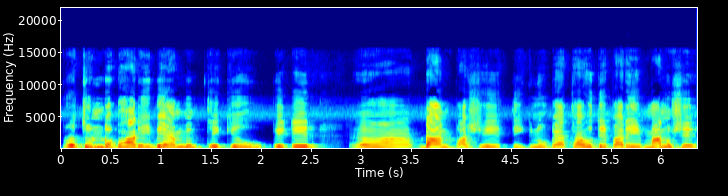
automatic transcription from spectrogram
প্রচণ্ড ভারী ব্যায়াম থেকেও পেটের ডান পাশে তীক্ষ্ণ ব্যথা হতে পারে। মানুষের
